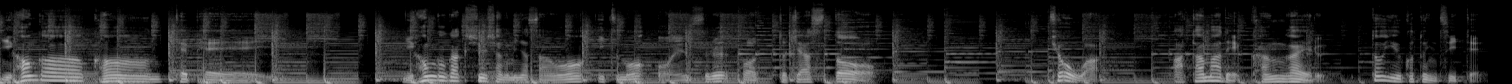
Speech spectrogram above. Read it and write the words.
日本語コンテペイ。日本語学習者の皆さんをいつも応援するポッドキャスト。今日は頭で考えるということについて。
